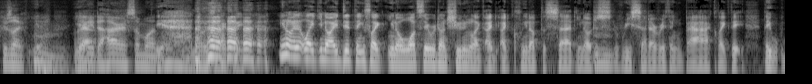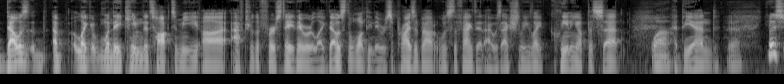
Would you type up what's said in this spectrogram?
He was like, hmm, I Yeah. need to hire someone. Yeah, no, exactly. you know, and like you know, I did things like you know, once they were done shooting, like I'd, I'd clean up the set, you know, just Mm-hmm. reset everything back. Like they, they that was uh, like when they came to talk to me uh, after the first day, they were like, that was the one thing they were surprised about was the fact that I was actually like cleaning up the set Wow. at the end. Yeah. You know, just,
